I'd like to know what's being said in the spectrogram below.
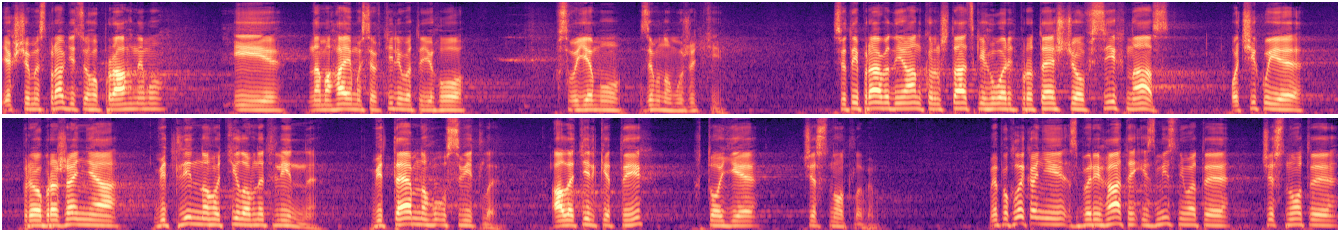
якщо ми справді цього прагнемо і намагаємося втілювати його в своєму земному житті. Святий праведний Іоанн Кронштадтський говорить про те, що всіх нас очікує преображення від тлінного тіла в нетлінне, від темного у світле, але тільки тих, хто є чеснотливим. Ми покликані зберігати і зміцнювати чесноти,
